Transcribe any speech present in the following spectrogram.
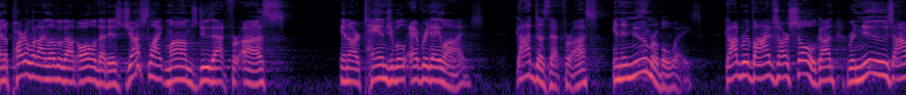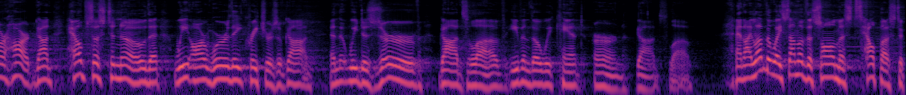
And a part of what I love about all of that is just like moms do that for us in our tangible everyday lives, God does that for us in innumerable ways. God revives our soul. God renews our heart. God helps us to know that we are worthy creatures of God and that we deserve God's love, even though we can't earn God's love. And I love the way some of the psalmists help us to,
